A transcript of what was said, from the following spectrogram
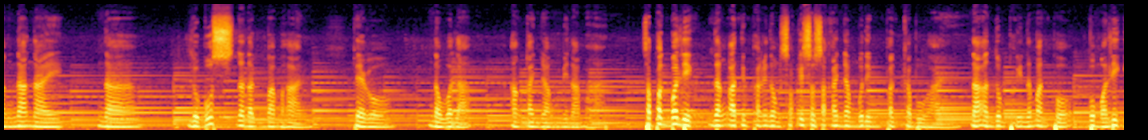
Ang nanay na lubos na nagmamahal pero nawala ang kanyang minamahal. Sa pagbalik ng ating Panginoong Kristo sa kanyang muling pagkabuhay, na andun pa rin naman po, bumalik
